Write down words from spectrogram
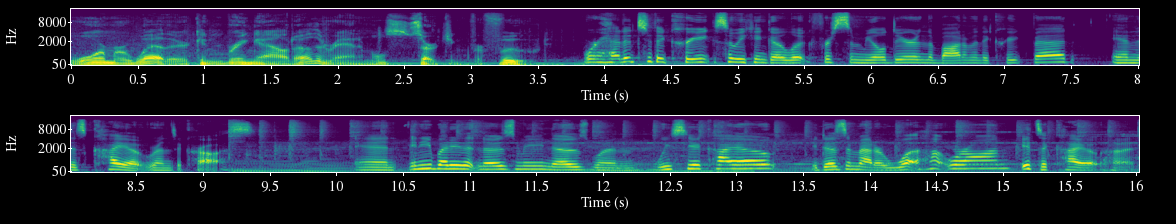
warmer weather can bring out other animals searching for food. We're headed to the creek so we can go look for some mule deer in the bottom of the creek bed, and this coyote runs across. And anybody that knows me knows when we see a coyote, it doesn't matter what hunt we're on, it's a coyote hunt.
